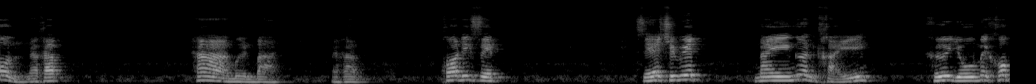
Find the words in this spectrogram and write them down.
ต้นนะครับ 50,000 บาทนะครับ ข้อที่ 10 เสียชีวิตในเงื่อนไข คืออยู่ไม่ครบ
